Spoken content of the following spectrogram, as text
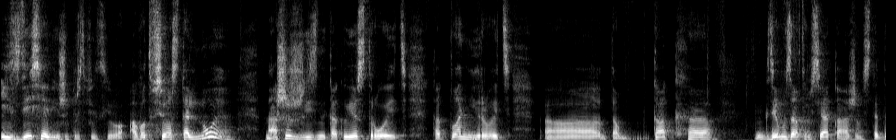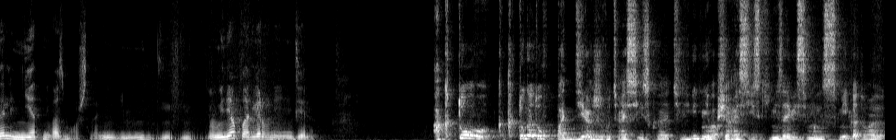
и здесь я вижу перспективу. А вот все остальное, наша жизнь, как ее строить, как планировать, а, там, как, а, где мы завтра все окажемся и так далее, нет, невозможно. У меня планирование неделю. А кто, кто готов поддерживать российское телевидение, вообще российские независимые СМИ, которые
